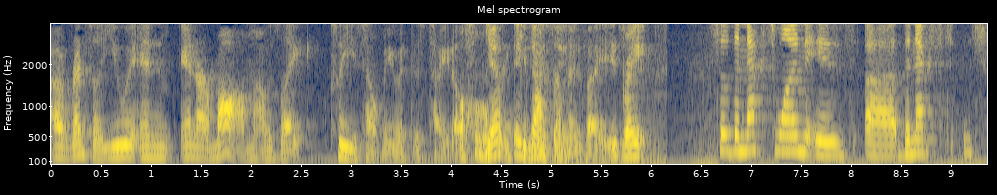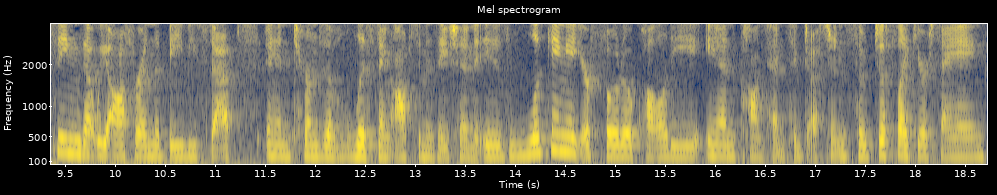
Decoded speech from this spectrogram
uh, rental, you and and our mom. I was like, please help me with this title. Yep, Give exactly. me some advice. Right. So the next one is uh, the next thing that we offer in the baby steps in terms of listing optimization is looking at your photo quality and content suggestions. So just like you're saying,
